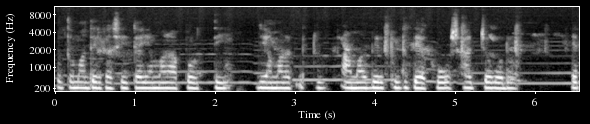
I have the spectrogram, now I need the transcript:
তো তোমাদের কাছে এটাই আমার আপত্তি যে আমার একটু, আমাদেরকে একটু দেখো, সাহায্য করো। এর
